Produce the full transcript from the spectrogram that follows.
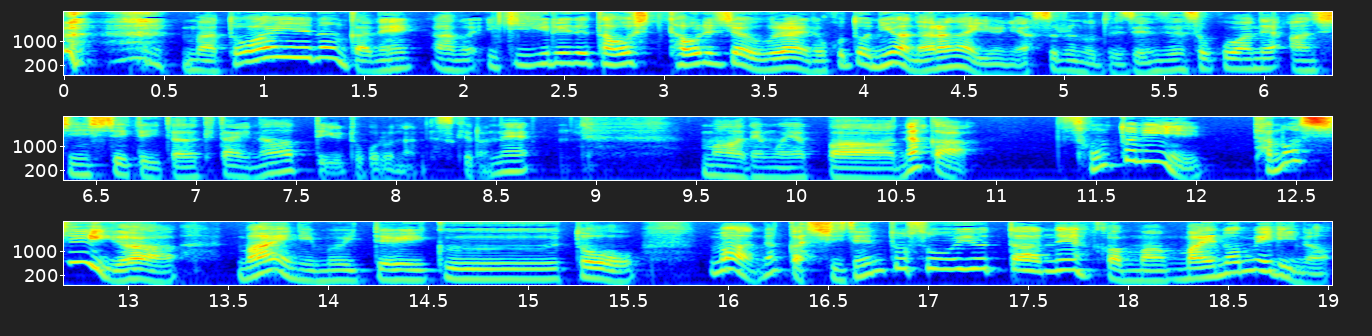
まあ、とはいえなんかね、あの、息切れで倒し、倒れちゃうぐらいのことにはならないようにはするので、全然そここはね、安心していていただきたいなっていうところなんですけどね。まあでもやっぱ、なんか、本当に楽しいが前に向いていくと、まあなんか自然とそういったね、まあ、前のめりな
